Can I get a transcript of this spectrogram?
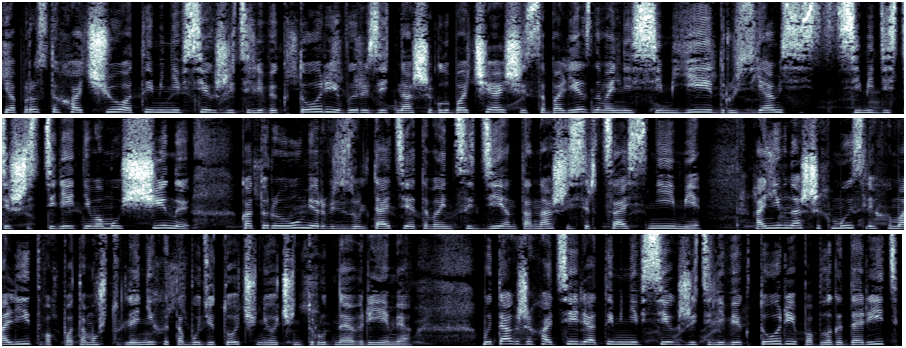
Я просто хочу от имени всех жителей Виктории выразить наши глубочайшие соболезнования семье и друзьям 76-летнего мужчины, который умер в результате этого инцидента. Наши сердца с ними. Они в наших мыслях и молитвах, потому что для них это будет очень и очень трудное время. Мы также хотели от имени всех жителей Виктории поблагодарить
